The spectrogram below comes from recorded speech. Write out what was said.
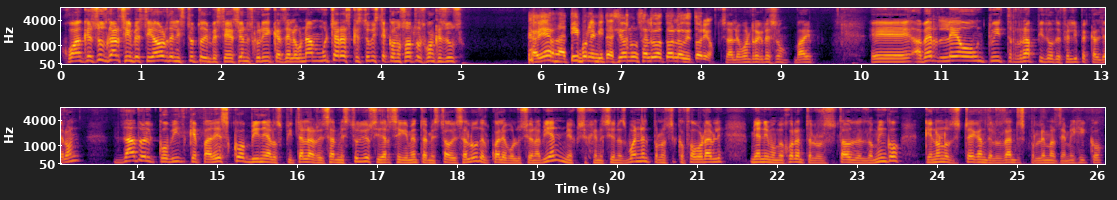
Juan Jesús García, investigador del Instituto de Investigaciones Jurídicas de la UNAM. Muchas gracias que estuviste con nosotros, Juan Jesús. Javier, a ti por la invitación, un saludo a todo el auditorio. Sale, buen regreso, bye. Eh, a ver, leo un tuit rápido de Felipe Calderón. Dado el COVID que padezco, vine al hospital a realizar mis estudios y dar seguimiento a mi estado de salud, el cual evoluciona bien, mi oxigenación es buena, el pronóstico favorable, mi ánimo mejor ante los resultados del domingo, que no nos distraigan de los grandes problemas de México.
